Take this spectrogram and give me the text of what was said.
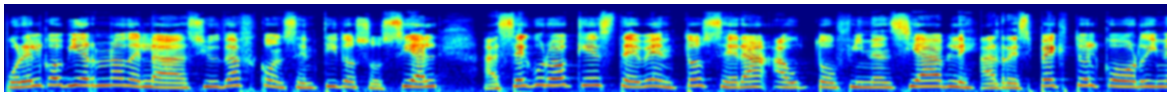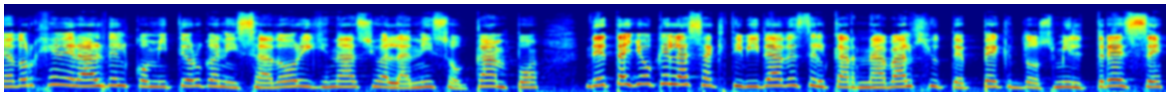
por el gobierno de la ciudad con sentido social, aseguró que este evento será autofinanciable. Al respecto, el coordinador general del comité organizador, Ignacio Alanizo Campo, detalló que las actividades del Carnaval Jutepec 2013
